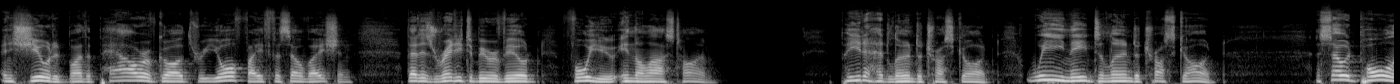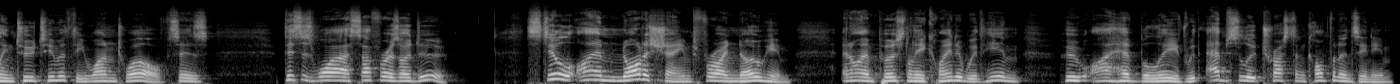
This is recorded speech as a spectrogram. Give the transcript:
and shielded by the power of God through your faith for salvation that is ready to be revealed for you in the last time. Peter had learned to trust God. We need to learn to trust God. And so would Paul in 2 Timothy 1:12 says, this is why I suffer as I do. Still, I am not ashamed, for I know him, and I am personally acquainted with him, who I have believed with absolute trust and confidence in him,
